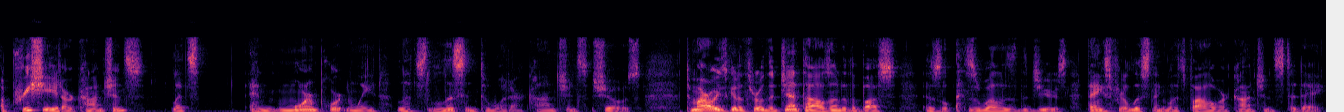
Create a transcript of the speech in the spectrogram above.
appreciate our conscience. Let's and more importantly, let's listen to what our conscience shows. Tomorrow he's going to throw the Gentiles under the bus as, as well as the Jews. Thanks for listening. Let's follow our conscience today.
